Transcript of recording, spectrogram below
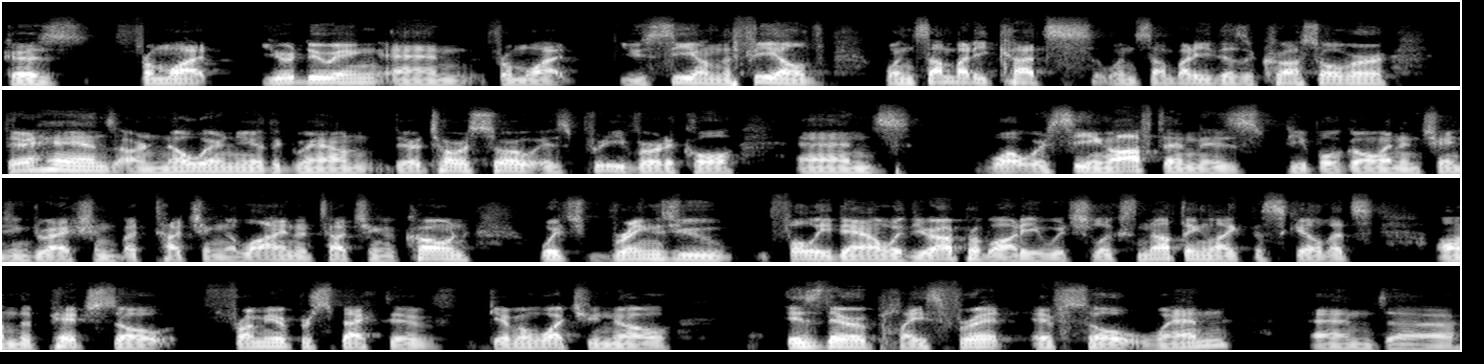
because from what you're doing and from what you see on the field, when somebody cuts, when somebody does a crossover, their hands are nowhere near the ground. Their torso is pretty vertical, and what we're seeing often is people going and changing direction but touching a line or touching a cone which brings you fully down with your upper body which looks nothing like the skill that's on the pitch. So from your perspective given what you know is there a place for it? If so when? And uh,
